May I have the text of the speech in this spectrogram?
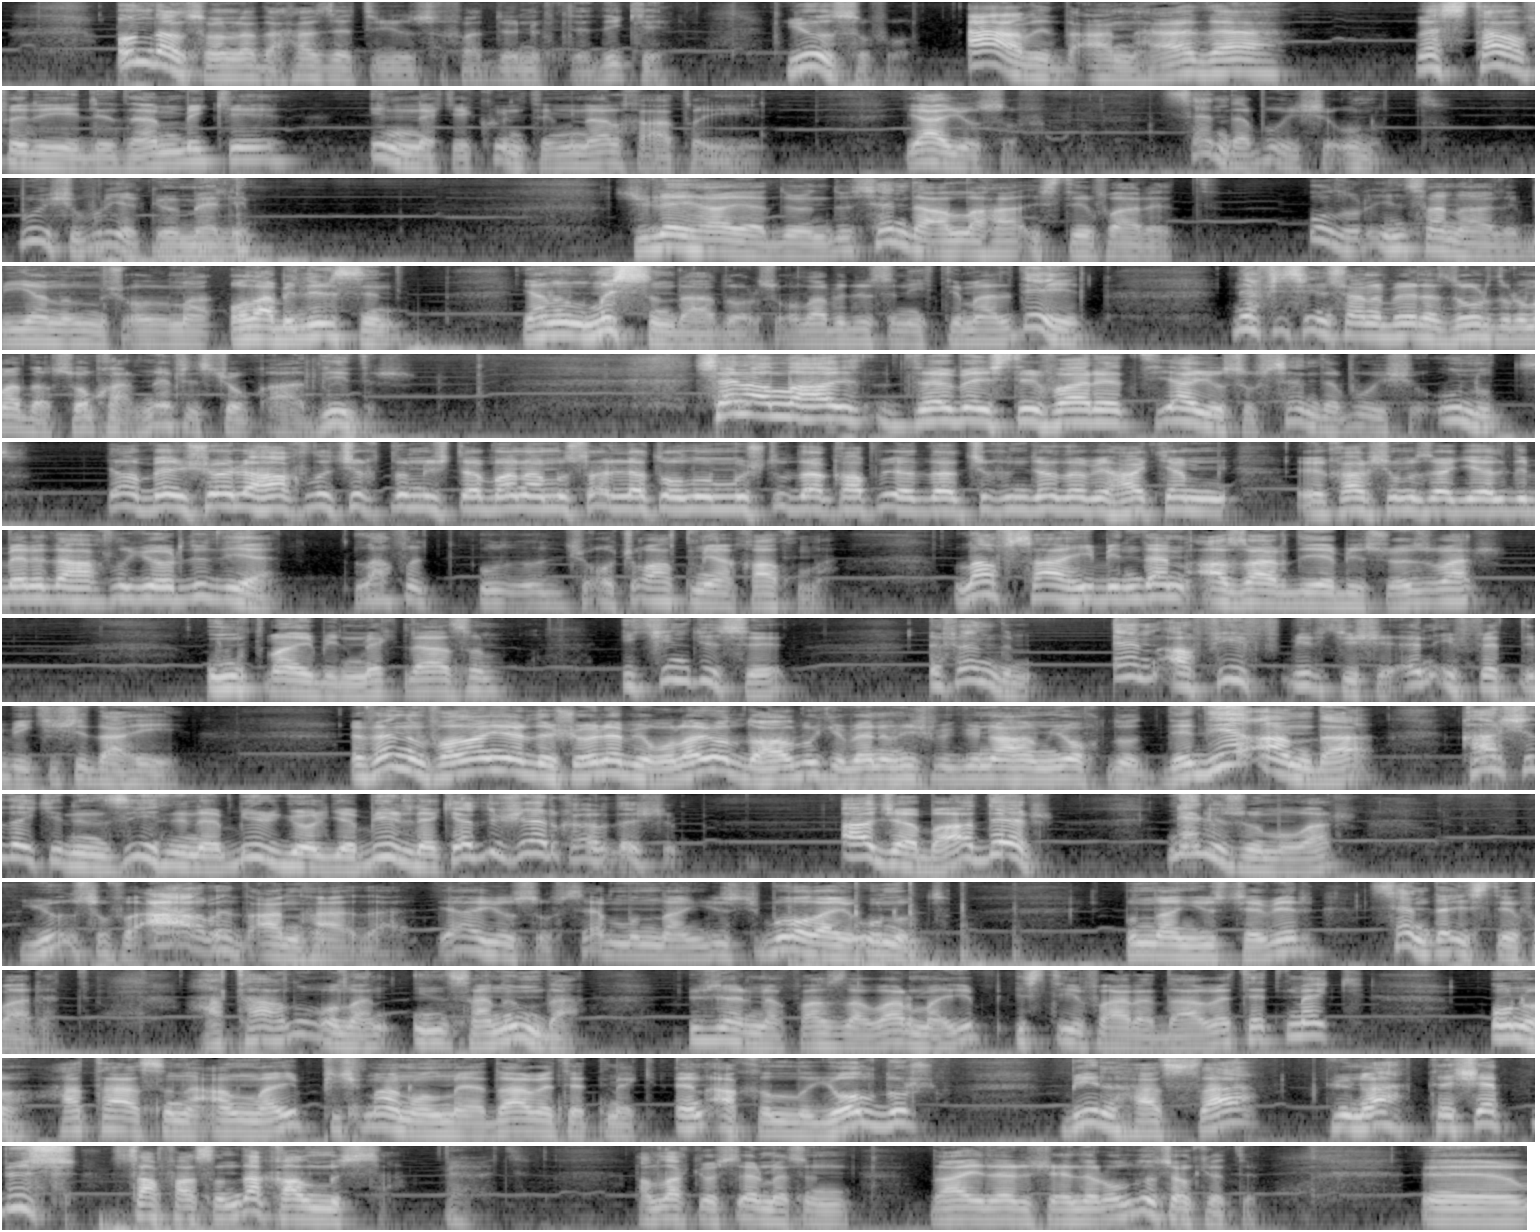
Ondan sonra da Hazreti Yusuf'a dönüp dedi ki Yusuf'u arid an hada ve estağfiri li zembiki inneki kunti minel hatiyin. Ya Yusuf sen de bu işi unut. Bu işi buraya gömelim. Züleyha'ya döndü. Sen de Allah'a istiğfar et. Olur insan hali bir yanılmış olma olabilirsin. Yanılmışsın daha doğrusu olabilirsin ihtimal değil. Nefis insanı böyle zor duruma da sokar. Nefis çok adidir. Sen Allah'a tövbe istiğfar et. Ya Yusuf sen de bu işi unut. Ya ben şöyle haklı çıktım işte bana musallat olunmuştu da kapıya da çıkınca da bir hakem e, karşımıza geldi beni de haklı gördü diye lafı çoğaltmaya kalkma. Laf sahibinden azar diye bir söz var. Unutmayı bilmek lazım. İkincisi efendim en afif bir kişi, en iffetli bir kişi dahi efendim falan yerde şöyle bir olay oldu halbuki benim hiçbir günahım yoktu dediği anda karşıdakinin zihnine bir gölge bir leke düşer kardeşim. Acaba der. Ne lüzumu var? Yusuf'u a'rid an hada. Ya Yusuf sen bundan yüz, bu olayı unut. Bundan yüz çevir. Sen de istiğfar et. Hatalı olan insanın da üzerine fazla varmayıp istiğfara davet etmek, onu hatasını anlayıp pişman olmaya davet etmek en akıllı yoldur. Bilhassa günah teşebbüs safhasında kalmışsa. Evet. Allah göstermesin daha ileri şeyler oldu çok kötü. Ee,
